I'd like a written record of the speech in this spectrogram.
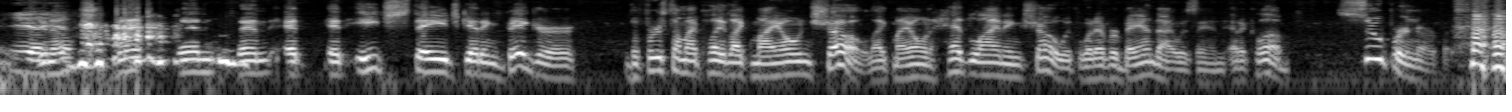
Yeah. You know, then, then then at, at each stage getting bigger. The first time I played like my own show, like my own headlining show with whatever band I was in at a club, super nervous. But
